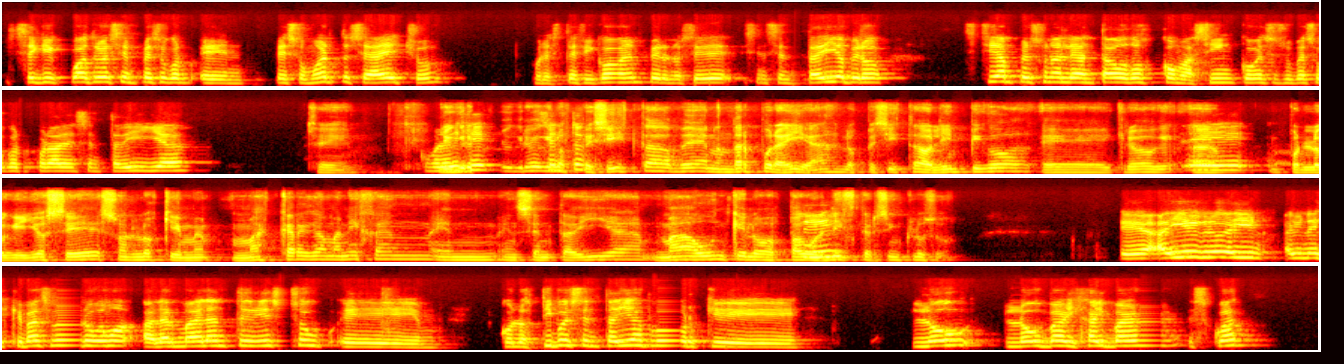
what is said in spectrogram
sé que cuatro veces en peso, en peso muerto se ha hecho por Steffi Cohen, pero no sé si en sentadilla, pero sí han personas levantado 2,5 veces su peso corporal en sentadilla. Sí. Como Yo creo, dije, yo creo que siento- los pesistas deben andar por ahí, ¿ah? Los pesistas olímpicos, eh, creo que, Eh, por lo que yo sé, son los que más carga manejan en, en sentadilla, más aún que los powerlifters incluso. Eh, ahí yo creo que hay, hay una discrepancia, pero vamos a hablar más adelante de eso eh, con los tipos de sentadillas, porque low, low bar y high bar squat.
